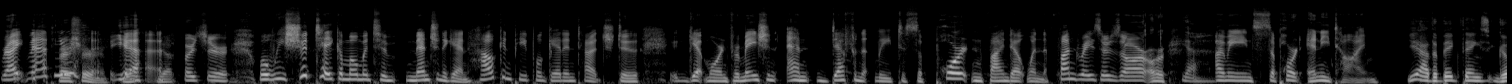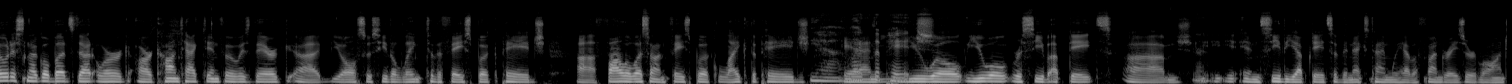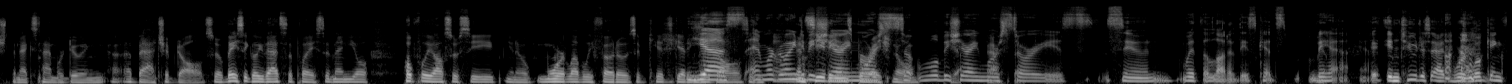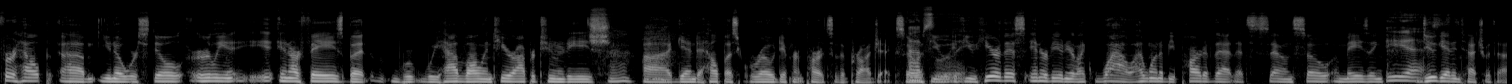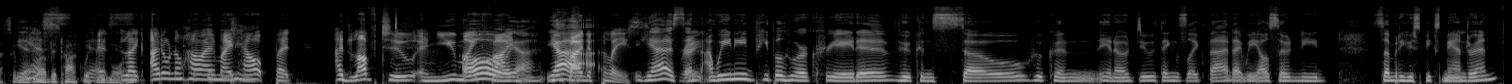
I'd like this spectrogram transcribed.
Right, Matthew? For sure. yeah, yep, yep. for sure. Well, we should take a moment to mention again how can people get in touch to get more information and definitely to support and find out when the fundraisers are, or, yeah. I mean, support anytime. Yeah, the big things go to snugglebuds.org. Our contact info is there. Uh, you also see the link to the Facebook page. Uh, follow us on Facebook, like the page, yeah, and like the page. you will you will receive updates um, sure. and see the updates of the next time we have a fundraiser launch, the next time we're doing a batch of dolls. So basically, that's the place, and then you'll hopefully also see you know more lovely photos of kids getting yes, dolls. and, and we're going and to be sharing more. Sto- we'll be yeah, sharing more stories soon with a lot of these kids. Yeah. yeah. And to just add, we're looking for help. Um, you know, we're still early in our phase, but we have volunteer opportunities opportunities sure. uh, again to help us grow different parts of the project. So Absolutely. if you if you hear this interview and you're like, wow, I want to be part of that. That sounds so amazing. Yes. Do get in touch with us, and yes. we'd love to talk with yes. you more. Like I don't know how I might help, but I'd love to, and you might oh, find yeah. you yeah. find a uh, place. Yes, right? and we need people who are creative, who can sew, who can you know do things like that. We also need somebody who speaks Mandarin.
